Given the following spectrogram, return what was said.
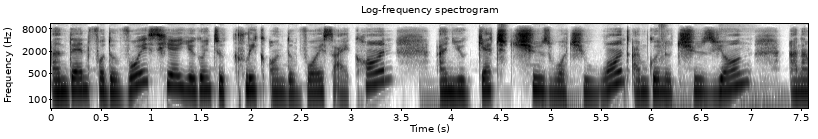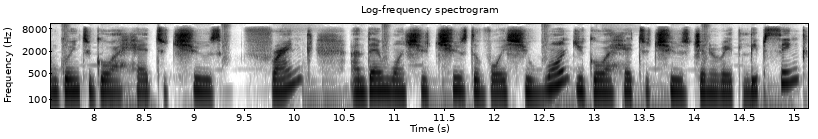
And then for the voice here, you're going to click on the voice icon and you get to choose what you want. I'm going to choose young and I'm going to go ahead to choose Frank. And then once you choose the voice you want, you go ahead to choose generate lip sync.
